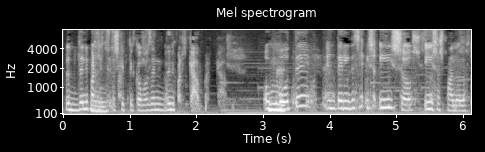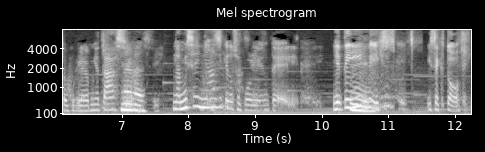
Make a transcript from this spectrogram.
Δεν, δεν υπάρχει Μμ. αυτό το σκεπτικό μας, δεν, δεν υπάρχει κάπου. Ναι. Οπότε, εν τέλει, δεν σε- ίσο- ίσως, ίσως πάντα όλο αυτό που λέω, μια τάση, Ναι, ναι. να μην σε νοιάζει και τόσο πολύ εν τέλει. Γιατί Μμ. ήδη έχεις- είσαι εκτός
